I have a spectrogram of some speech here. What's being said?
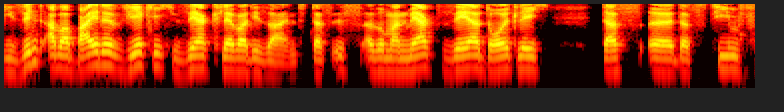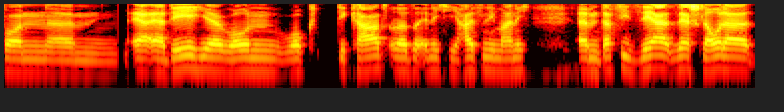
Die sind aber beide wirklich sehr clever designt. Das ist, also man merkt sehr deutlich, dass äh, das Team von ähm, RRD hier, Ron Rock Descartes oder so ähnlich heißen die, meine ich, ähm, dass sie sehr, sehr schlau da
